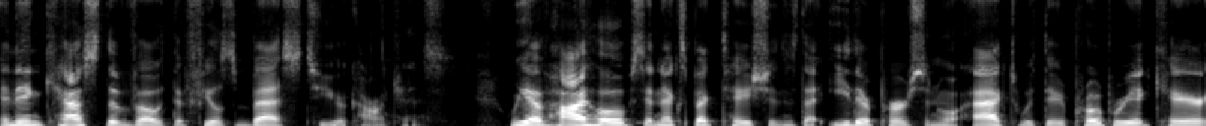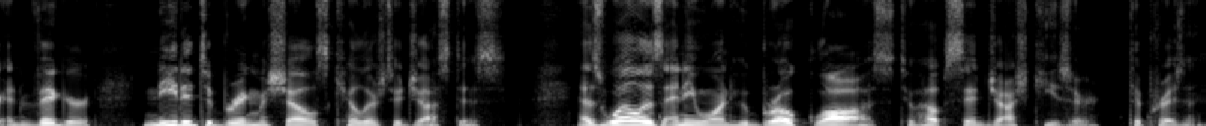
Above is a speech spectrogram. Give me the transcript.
And then cast the vote that feels best to your conscience. We have high hopes and expectations that either person will act with the appropriate care and vigor needed to bring Michelle's killers to justice, as well as anyone who broke laws to help send Josh Kezer to prison.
